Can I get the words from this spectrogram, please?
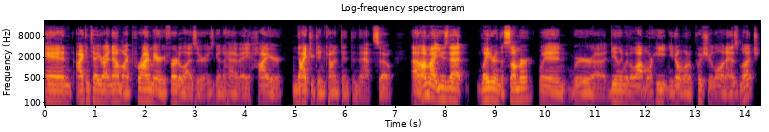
and I can tell you right now, my primary fertilizer is going to have a higher nitrogen content than that. So uh, I might use that later in the summer when we're uh, dealing with a lot more heat and you don't want to push your lawn as much.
